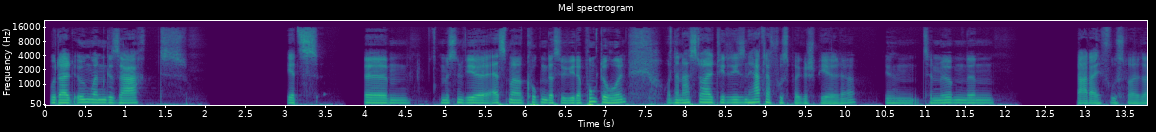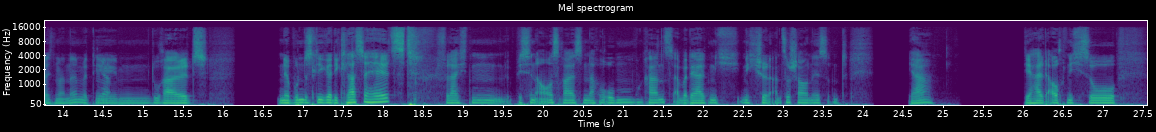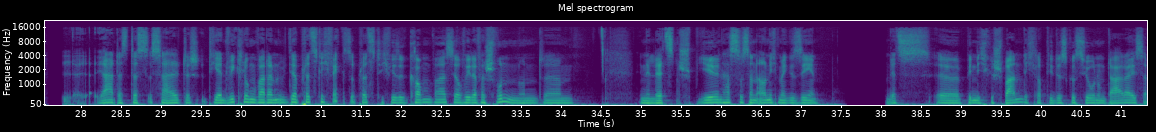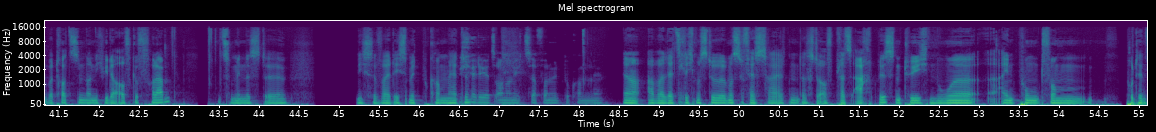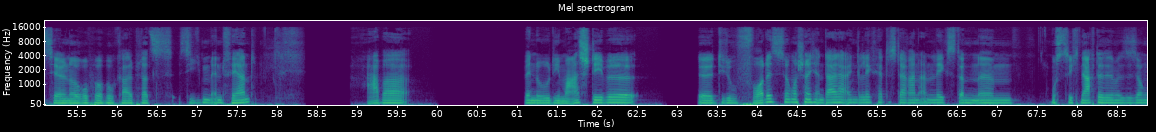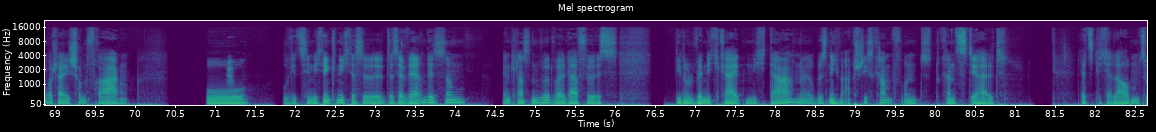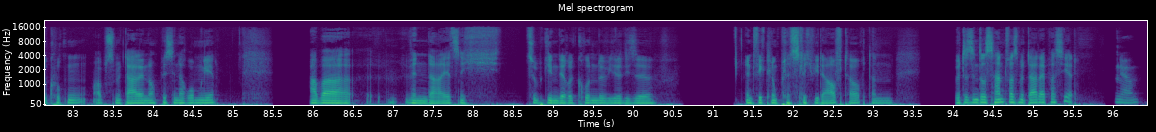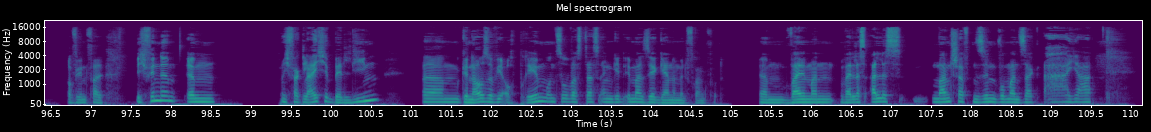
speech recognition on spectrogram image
wurde halt irgendwann gesagt, jetzt ähm, müssen wir erstmal gucken, dass wir wieder Punkte holen. Und dann hast du halt wieder diesen Hertha-Fußball gespielt, ja? Diesen zermürbenden Dardai-Fußball, sag ich mal, ne? Mit dem ja. du halt in der Bundesliga die Klasse hältst, vielleicht ein bisschen ausreißen nach oben kannst, aber der halt nicht, nicht schön anzuschauen ist und ja, dir halt auch nicht so ja, das, das ist halt, die Entwicklung war dann wieder plötzlich weg. So plötzlich, wie sie gekommen war, ist sie auch wieder verschwunden. Und ähm, in den letzten Spielen hast du es dann auch nicht mehr gesehen. Und jetzt äh, bin ich gespannt. Ich glaube, die Diskussion um Dada ist aber trotzdem noch nicht wieder aufgeflammt. Zumindest äh, nicht soweit ich es mitbekommen hätte. Ich hätte jetzt auch noch nichts davon mitbekommen, ne. Ja, aber letztlich musst du, musst du festhalten, dass du auf Platz 8 bist. Natürlich nur ein Punkt vom potenziellen Europapokalplatz 7 entfernt. Aber wenn du die Maßstäbe, äh, die du vor der Saison wahrscheinlich an Dada eingelegt hättest, daran anlegst, dann ähm, musst du dich nach der Saison wahrscheinlich schon fragen, wo, ja. wo geht's hin? Ich denke nicht, dass er, dass er während der Saison entlassen wird, weil dafür ist die Notwendigkeit nicht da. Ne? Du bist nicht im Abstiegskampf und du kannst dir halt letztlich erlauben zu gucken, ob es mit Darlehen noch ein bisschen nach oben geht. Aber äh, wenn da jetzt nicht zu Beginn der Rückrunde wieder diese Entwicklung plötzlich wieder auftaucht, dann wird es interessant, was mit Dardai passiert. Ja, auf jeden Fall. Ich finde, ähm, ich vergleiche Berlin ähm, genauso wie auch Bremen und so, was das angeht, immer sehr gerne mit Frankfurt. Ähm, weil man, weil das alles Mannschaften sind, wo man sagt, ah ja,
